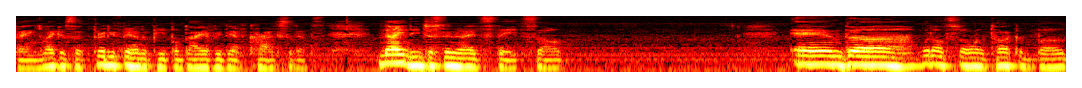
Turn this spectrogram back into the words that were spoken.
thing. Like I said, 3,300 people die every day of car accidents, 90 just in the United States. So, and uh, what else do I want to talk about?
